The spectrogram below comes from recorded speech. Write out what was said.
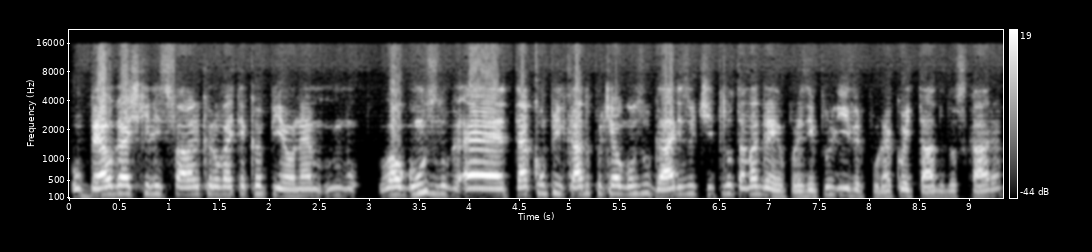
O belga, acho que eles falaram que não vai ter campeão, né? Alguns lugares. É, tá complicado porque em alguns lugares o título tava ganho. Por exemplo, o Liverpool, né? Coitado dos caras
